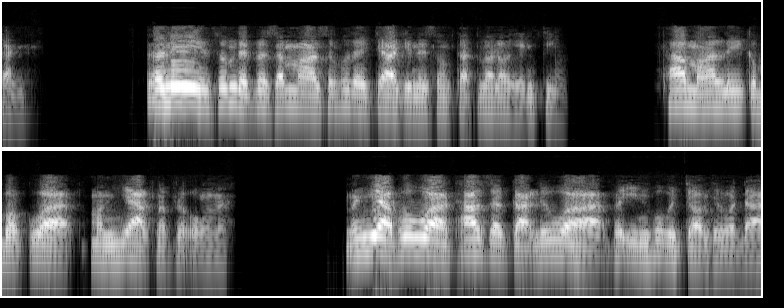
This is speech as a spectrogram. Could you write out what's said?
กันอันนี้สมเด็จพระสัมมาสัมพุทธเจ้าจึงได้ทรงตรัสว่าเราเห็นจริง ถ้ามหาลีก็บอกว่ามันยากนะพระองค์นะ มันยากเพราะว่าท้าวสกัดหรือว่าพระอินทร์ผู้เป็นจอมเทวดา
